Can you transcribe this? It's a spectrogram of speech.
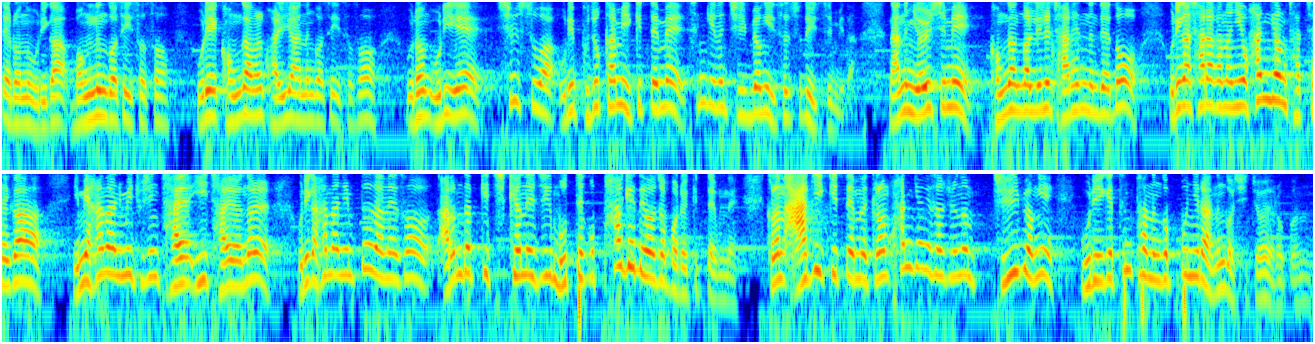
때로는 우리가 먹는 것에 있어서 우리의 건강을 관리하는 것에 있어서 이런 우리의 실수와 우리의 부족함이 있기 때문에 생기는 질병이 있을 수도 있습니다. 나는 열심히 건강 관리를 잘 했는데도 우리가 살아가는 이 환경 자체가 이미 하나님이 주신 자, 이 자연을 우리가 하나님 뜻 안에서 아름답게 지켜내지 못하고 파괴되어져 버렸기 때문에 그런 악이 있기 때문에 그런 환경에서 주는 질병이 우리에게 틈타는 것 뿐이라는 것이죠, 여러분.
